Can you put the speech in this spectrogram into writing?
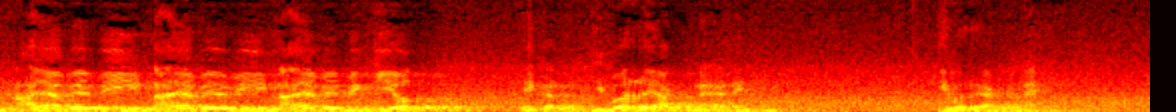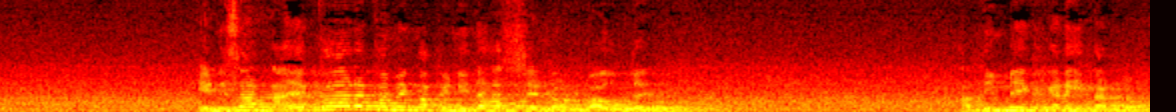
ණය වෙවි ණය වෙවි ණය වෙවි ගියොත් ඒක ඉවරයක් නෑ නේ. ඉවරයක් නැහැ. ඒ නිසා ණයකාරකමෙන් අපි නිදහස් වෙන්න ඕන බෞද්ධයෝ. අදින් මේක ගැන හිතන්න ඕන.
